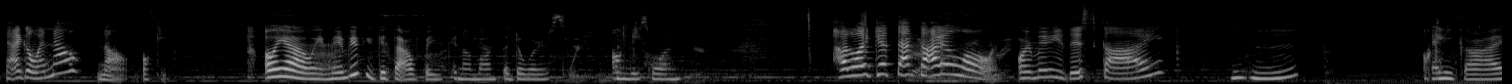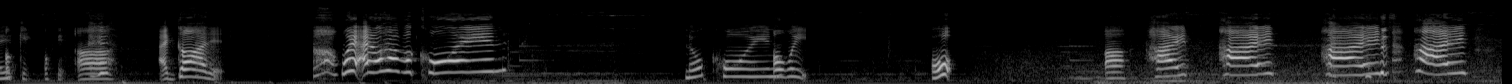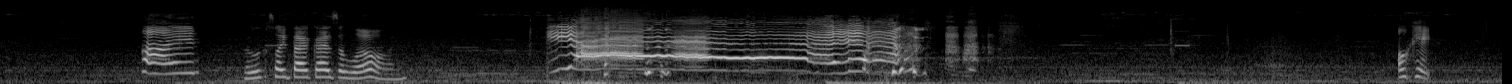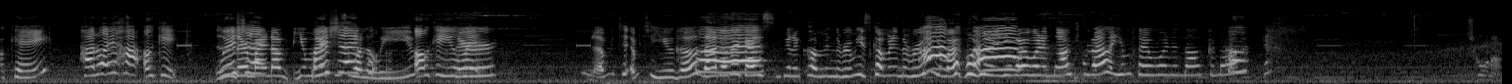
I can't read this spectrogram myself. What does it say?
Can I go in now? No. Okay. Oh yeah, wait, maybe if you get the outfit, you can unlock the doors on this one. How do I get that guy alone? Or maybe this guy? Mm-hmm. Okay. Any guy. Okay. Okay. Uh, I got it. Wait, I don't have a coin. No coin. Oh wait. Oh, Uh, hide, hide, hide, hide, hide. It looks like that guy's alone. okay, Okay. how do I ha- Okay, where there should might I- not. You where might should just I want to leave. Okay, you wait. There. Up to, up to you though. That other ah! guy's gonna come in the room. He's coming in the room. You might wanna. You ah! might wanna knock him out. You might wanna knock him out. Ah! What's going on?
